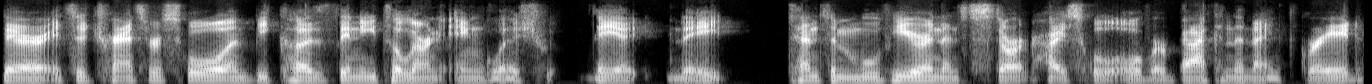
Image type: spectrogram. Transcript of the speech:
there it's a transfer school and because they need to learn english they they tend to move here and then start high school over back in the ninth grade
